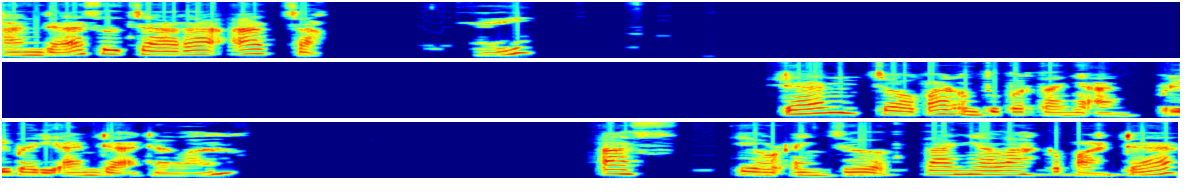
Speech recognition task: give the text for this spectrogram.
Anda secara acak. Oke. Okay? Dan jawaban untuk pertanyaan pribadi Anda adalah Ask your angel, tanyalah kepada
